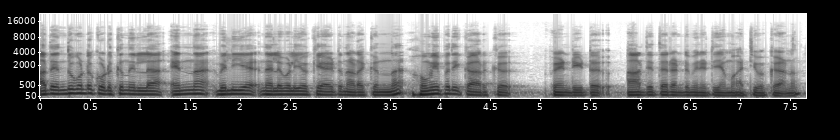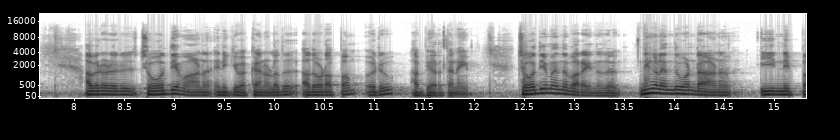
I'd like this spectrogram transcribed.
അതെന്തുകൊണ്ട് കൊടുക്കുന്നില്ല എന്ന വലിയ നിലവിളിയൊക്കെ ആയിട്ട് നടക്കുന്ന ഹോമിയോപ്പതിക്കാർക്ക് വേണ്ടിയിട്ട് ആദ്യത്തെ രണ്ട് മിനിറ്റ് ഞാൻ മാറ്റി വെക്കുകയാണ്. അവരോടൊരു ചോദ്യമാണ് എനിക്ക് വെക്കാനുള്ളത്. അതോടൊപ്പം ഒരു അഭ്യർത്ഥനയും. ചോദ്യം എന്ന് പറയുന്നത് നിങ്ങൾ എന്തുകൊണ്ടാണ് ഈ നിപ്പ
